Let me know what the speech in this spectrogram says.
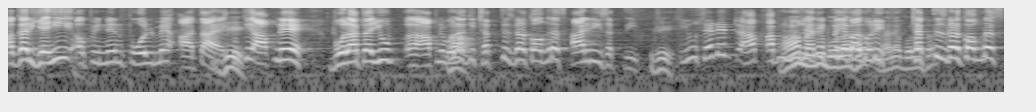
अगर यही ओपिनियन पोल में आता है क्योंकि आपने बोला था यू आपने बोला कि छत्तीसगढ़ कांग्रेस हार ही नहीं सकती। यू सेड इट आप आपने हाँ, मैंने बोला ये बात बोली मैंने बोला था। छत्तीसगढ़ कांग्रेस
